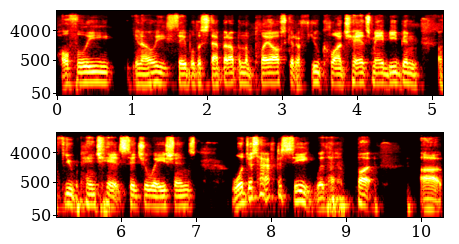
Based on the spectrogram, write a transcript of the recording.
hopefully, you know, he's able to step it up in the playoffs, get a few clutch hits, maybe even a few pinch hit situations. We'll just have to see with him. But uh,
